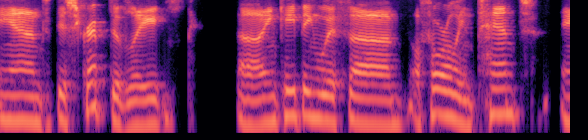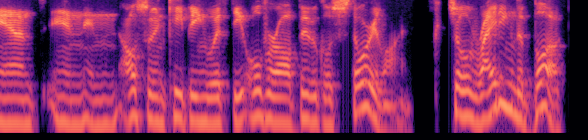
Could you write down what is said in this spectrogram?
and descriptively, uh, in keeping with uh, authorial intent and in, in also in keeping with the overall biblical storyline. So, writing the book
